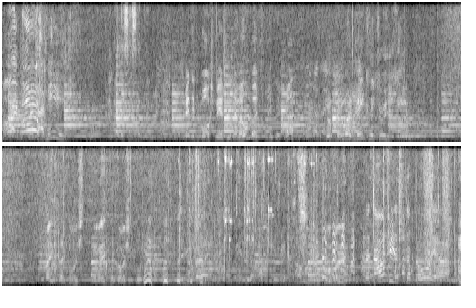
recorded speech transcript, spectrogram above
Da nicht. Das wird die Box schmieren, das haben wir umweltfreundlich. Ja? Nur ein Winkel zu hier so. Weit da durch, nur da durch. Das ist auch viel, das ist der Bro, ja.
